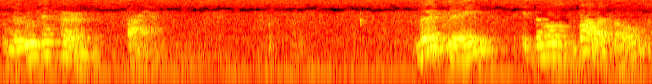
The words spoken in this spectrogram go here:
from the root of Herm, fire. Mercury is the most volatile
